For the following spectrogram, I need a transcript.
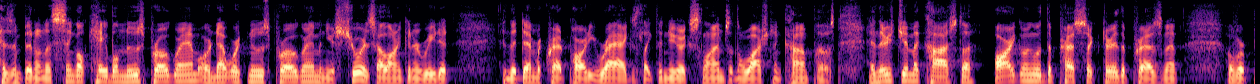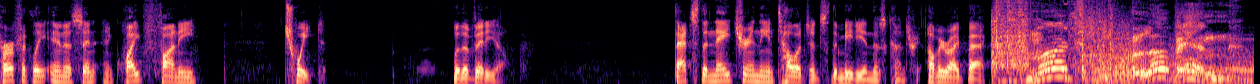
hasn't been on a single cable news program or network news program, and you sure as hell aren't going to read it in the Democrat Party rags like the New York Slimes and the Washington Compost. And there's Jim Acosta arguing with the press secretary of the president over a perfectly innocent and quite funny tweet with a video. That's the nature and the intelligence of the media in this country. I'll be right back. Mark Levin.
